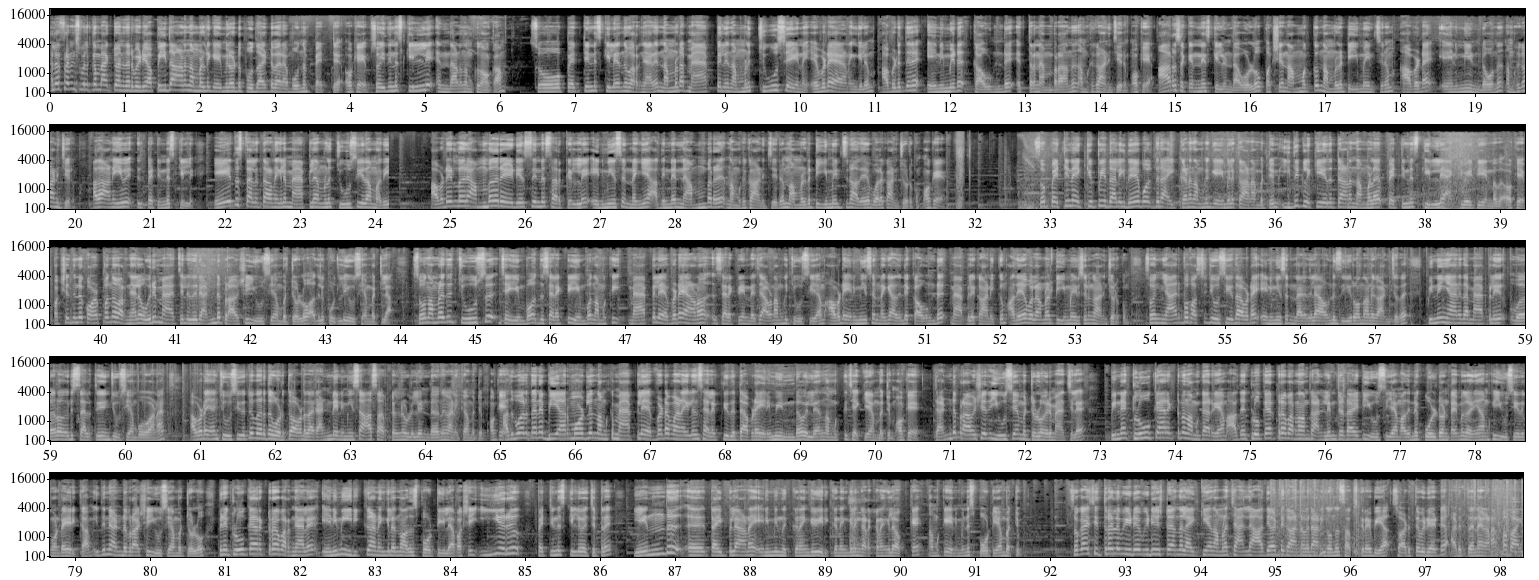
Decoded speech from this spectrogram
Hello friends welcome back to another video അപ്പോൾ ഇതാണ് നമ്മുടെ ഗെയിമിലോട്ട് പുതുതായിട്ട് വരാൻ പോകുന്ന പെറ്റ് ഓക്കെ സോ ഇതിന്റെ സ്കില്ല് എന്താണെന്ന് നമുക്ക് നോക്കാം. സോ പെറ്റിന്റെ സ്കില്ല് എന്ന് പറഞ്ഞാൽ നമ്മുടെ മാപ്പിൽ നമ്മൾ ചൂസ് ചെയ്യണേ എവിടെയാണെങ്കിലും അവിടുത്തെ എനിമിയുടെ കൗണ്ട് എത്ര നമ്പറാന്ന് നമുക്ക് കാണിച്ചു തരും. ഓക്കെ ആറ് സെക്കൻഡിനെ സ്കിൽ ഉണ്ടാവുള്ളൂ. പക്ഷേ നമുക്കും നമ്മുടെ ടീംമേറ്റ്സിനും അവിടെ എനിമി ഉണ്ടോ എന്ന് നമുക്ക് കാണിച്ചു തരും. അതാണ് ഈ പെറ്റിന്റെ സ്കില്ല് ഏത് സ്ഥലത്താണെങ്കിലും മാപ്പിൽ നമ്മൾ ചൂസ് ചെയ്താൽ മതി. അവിടെയുള്ള ഒരു അമ്പത് റേഡിയസിന്റെ സർക്കിളിൽ എനിമീസ് ഉണ്ടെങ്കിൽ അതിന്റെ നമ്പർ നമുക്ക് കാണിച്ചു തരും നമ്മളുടെ ടീംമേറ്റ്സിനും അതേപോലെ കാണിച്ചു കൊടുക്കും. ഓക്കെ സോ പെറ്റിനെ എക്യുപ്പ് ചെയ്താൽ ഇതേപോലത്തെ ഒരു ഐക്കണ് നമുക്ക് ഗെയിമിൽ കാണാൻ പറ്റും. ഇത് ക്ലിക്ക് ചെയ്തിട്ടാണ് നമ്മൾ പെറ്റിന്റെ സ്കില്ല് ആക്ടിവേറ്റ് ചെയ്യേണ്ടത് ഓക്കെ പക്ഷേ ഇതിന്റെ കുഴപ്പമെന്ന് പറഞ്ഞാൽ ഒരു മാച്ചിൽ ഇത് രണ്ട് പ്രാവശ്യം യൂസ് ചെയ്യാൻ പറ്റുള്ളൂ. അതിൽ കൂടുതൽ യൂസ് ചെയ്യാൻ പറ്റില്ല. സോ നമ്മളിത് ചൂസ് ചെയ്യുമ്പോൾ ഇത് സെലക്ട് ചെയ്യുമ്പോൾ നമുക്ക് മാപ്പിൽ എവിടെയാണോ സെലക്ട് ചെയ്യേണ്ടത് വെച്ചാൽ അവിടെ നമുക്ക് ചൂസ് ചെയ്യാം. അവിടെ എനിമീസ് ഉണ്ടെങ്കിൽ അതിന്റെ കൗണ്ട് മാപ്പിൽ കാണിക്കും. അതേപോലെ നമ്മൾ ടീംമേറ്റ്സിനും കാണിച്ചു കൊടുക്കും. സോ ഞാനിപ്പോൾ ഫസ്റ്റ് ചൂസ് ചെയ്ത് അവിടെ എനിമീസ് ഉണ്ടായിരുന്നില്ല. അതുകൊണ്ട് സീറോ എന്നാണ് കാണിച്ചത്. പിന്നെ ഞാനിത് ആ മാപ്പിൽ വേറെ ഒരു സ്ഥലത്ത് ഞാൻ ചൂസ് ചെയ്യാൻ പോവുകയാണ് അവിടെ ഞാൻ ചൂസ് ചെയ്തിട്ട് വെറുതെ കൊടുത്തു. അവിടെ രണ്ട് എനിമീസ് ആ സർക്കിളിനുള്ളിൽ ഉള്ളിൽ ഉണ്ട് എന്ന് കാണിക്കാൻ പറ്റും. ഓക്കെ അതുപോലെ തന്നെ ബി ആർ മോഡിൽ നമുക്ക് മാപ്പിൽ എവിടെ വേണമെങ്കിലും സെലക്ട് ചെയ്തിട്ട് അവിടെ എനിമി ഉണ്ടോ ഇല്ല എന്ന് നമുക്ക് ചെക്ക് ചെയ്യാൻ പറ്റും. ഓക്കെ രണ്ട് പ്രാവശ്യം ഇത് യൂസ് ചെയ്യാൻ പറ്റുള്ളൂ ഒരു മാച്ചിൽ പിന്നെ ക്ലൂ ക്യാരക്ടർ നമുക്കറിയാം. അത് ക്ലൂ ക്യാരക്ടർ പറഞ്ഞാൽ നമുക്ക് അൺലിമിറ്റഡ് ആയിട്ട് യൂസ് ചെയ്യാം. അതിന്റെ കൂൾ ഡൗൺ ടൈം കഴിഞ്ഞാൽ നമുക്ക് യൂസ് ചെയ്തുകൊണ്ടേ ഇരിക്കാം. ഇതിന് രണ്ട് പ്രാവശ്യം യൂസ് ചെയ്യാൻ പറ്റുള്ളൂ. പിന്നെ ക്ലൂ ക്യാരക്ടർ പറഞ്ഞാൽ എനിമി ഇരിക്കുകയാണെങ്കിലൊന്നും അത് സ്പോട്ട് ചെയ്യില്ല. പക്ഷേ ഈ ഒരു പെറ്റിന്റെ സ്കില്ല് വെച്ചിട്ട് എന്ത് ടൈപ്പിലാണ് എനിമി നിൽക്കണമെങ്കിലും ഇരിക്കണമെങ്കിലും കിടക്കണമെങ്കിലും ഒക്കെ നമുക്ക് എനിമിനെ സ്പോട്ട് ചെയ്യാൻ പറ്റും. സോ ഗൈസ് ഇത്രയുള്ള വീഡിയോ വീഡിയോ ഇഷ്ടമായെന്ന് ലൈക്ക് ചെയ്യുക. നമ്മളെ ചാനൽ ആദ്യമായിട്ട് കാണുന്നവരാണെങ്കിൽ ഒന്ന് സബ്സ്ക്രൈബ് ചെയ്യുക. സോ അടുത്ത വീഡിയോ ആയിട്ട് അടുത്ത് തന്നെ കാണാം. ബൈ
